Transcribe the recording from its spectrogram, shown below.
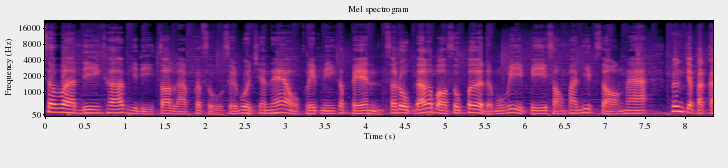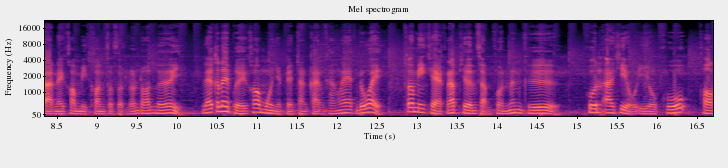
สวัสดีครับ ยินดีต้อนรับเข้าสู่เซอร์บูชาแนลคลิปนี้ก็เป็นสรุปดักบอลซูเปอร์เดอะมูฟวี่ปี 2022 นะฮะ เพิ่งจะประกาศในคอมิคอนสดๆ ร้อนๆ เลย และก็ได้เผยข้อมูลอย่างเป็นทางการครั้งแรกด้วย ก็มีแขกรับเชิญสามคนนั่นคือ คุณอาคิโออิโอคุ ของ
